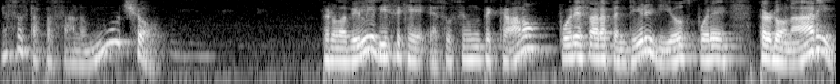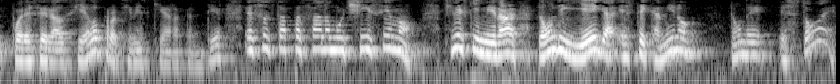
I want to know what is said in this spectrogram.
Eso está pasando mucho. Pero la Biblia dice que eso es un pecado. Puedes arrepentir y Dios puede perdonar y puedes ir al cielo, pero tienes que arrepentir. Eso está pasando muchísimo. Tienes que mirar dónde llega este camino, dónde estoy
